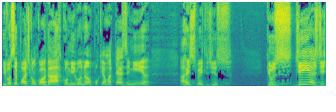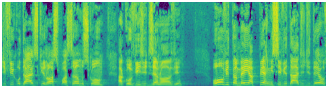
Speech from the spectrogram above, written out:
e você pode concordar comigo ou não, porque é uma tese minha a respeito disso que os dias de dificuldades que nós passamos com a Covid-19, houve também a permissividade de Deus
